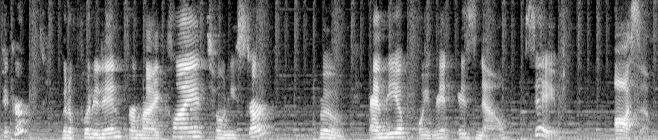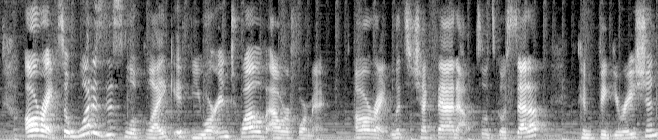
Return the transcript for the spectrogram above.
picker. I'm gonna put it in for my client, Tony Stark. Boom. And the appointment is now saved. Awesome. All right, so what does this look like if you are in 12 hour format? All right, let's check that out. So let's go setup, configuration,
